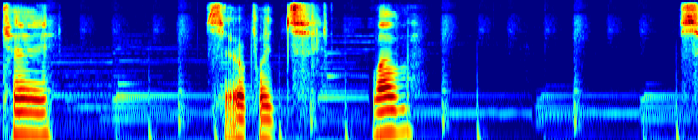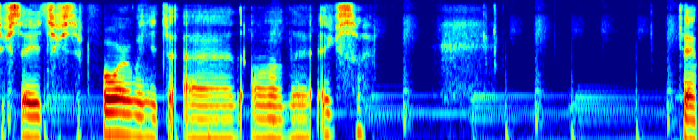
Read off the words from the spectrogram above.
okay 0 0.1 68 64 we need to add all the x okay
